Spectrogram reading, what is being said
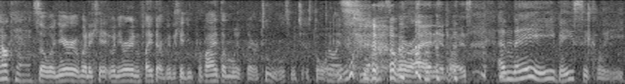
Okay. So when you're when a kid when you're in play therapy with a kid, you provide them with their tools, which is toys, Toys, yes. a variety of toys, and they basically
